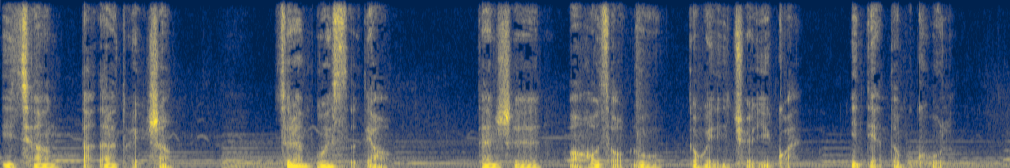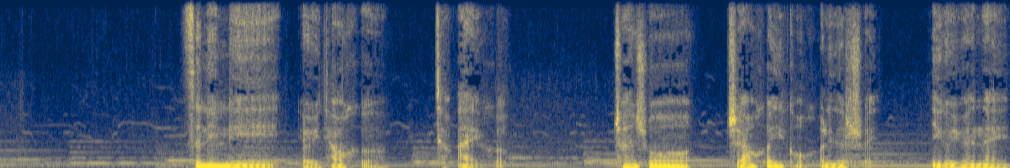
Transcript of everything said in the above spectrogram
一枪打在了腿上。虽然不会死掉，但是往后走路都会一瘸一拐，一点都不酷了。森林里有一条河，叫爱河。传说只要喝一口河里的水，一个月内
